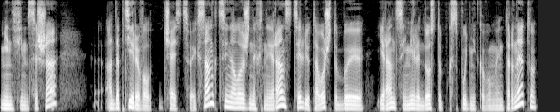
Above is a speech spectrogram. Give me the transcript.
Минфин США — адаптировал часть своих санкций, наложенных на Иран, с целью того, чтобы иранцы имели доступ к спутниковому интернету,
